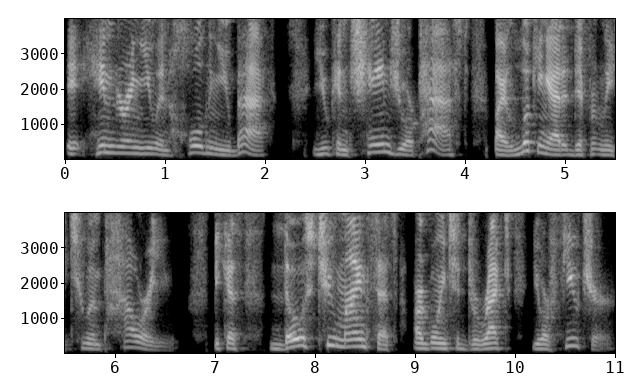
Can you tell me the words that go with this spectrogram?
it hindering you and holding you back, you can change your past by looking at it differently to empower you because those two mindsets are going to direct your future.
